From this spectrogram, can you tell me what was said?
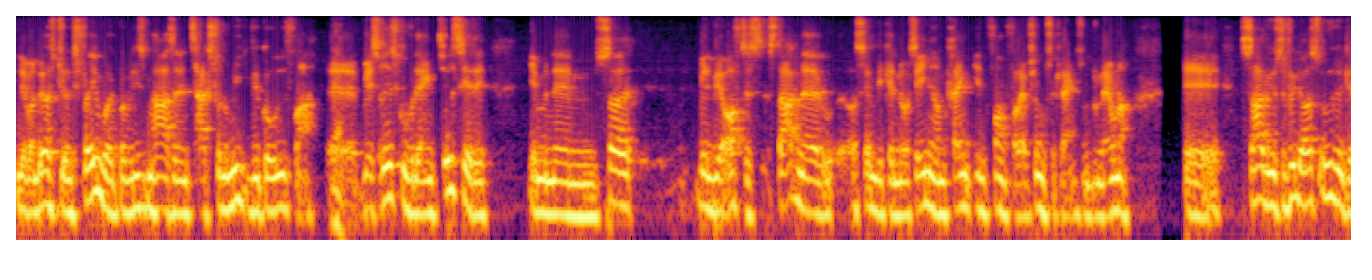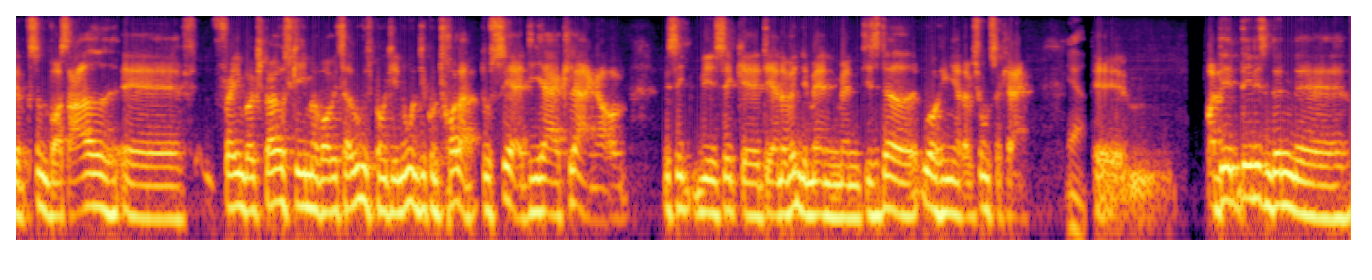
leverandørstyringsframework, hvor vi ligesom har sådan en taksonomi, vi går ud fra. Ja. Øh, hvis risikovurderingen tilsiger det, jamen, øh, så vil vi ofte starte med at se, om vi kan nå til enighed omkring en form for revisionserklæring, som du nævner. Øh, så har vi jo selvfølgelig også udviklet sådan vores eget øh, framework spørgeskema, hvor vi tager udgangspunkt i nogle af de kontroller, du ser af de her erklæringer, og hvis ikke, hvis ikke øh, det er nødvendigt med en, men decideret uafhængig revisionserklæring. Ja. Øh, og det, det er ligesom den øh,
